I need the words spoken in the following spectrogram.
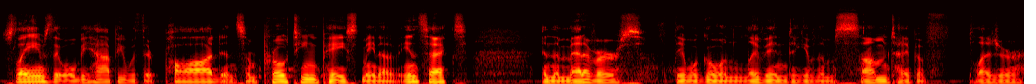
Slaves that will be happy with their pod and some protein paste made out of insects and the metaverse that they will go and live in to give them some type of pleasure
